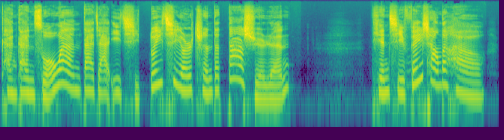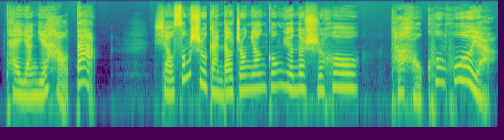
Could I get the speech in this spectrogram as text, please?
看看昨晚大家一起堆砌而成的大雪人。天气非常的好，太阳也好大。小松鼠赶到中央公园的时候，它好困惑呀！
